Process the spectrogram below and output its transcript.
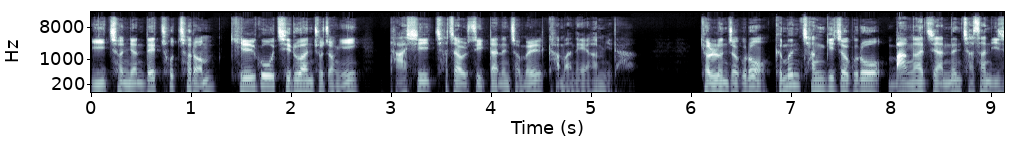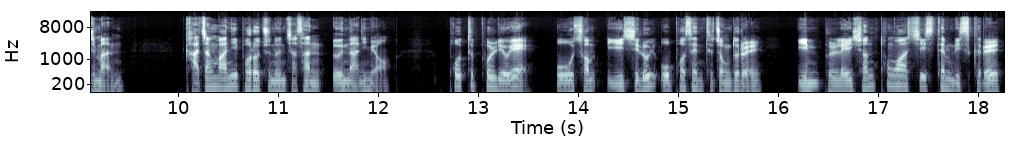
2000년대 초처럼 길고 지루한 조정이 다시 찾아올 수 있다는 점을 감안해야 합니다. 결론적으로 금은 장기적으로 망하지 않는 자산이지만 가장 많이 벌어주는 자산 은 아니며 포트폴리오의 5.2실을5% 정도를 인플레이션 통화 시스템 리스크를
